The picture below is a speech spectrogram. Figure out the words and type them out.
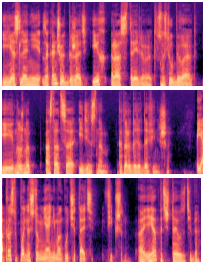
и если они заканчивают бежать, их расстреливают, в смысле убивают. И нужно остаться единственным, который дойдет до финиша. Я просто понял, что я не могу читать fiction. А я почитаю его за тебя.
